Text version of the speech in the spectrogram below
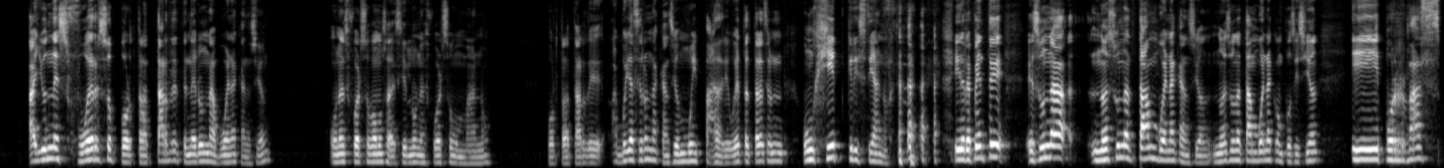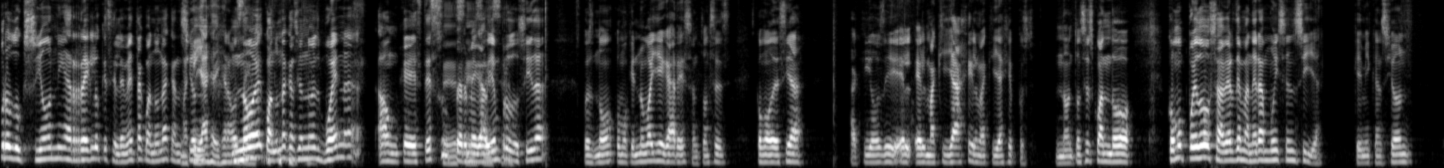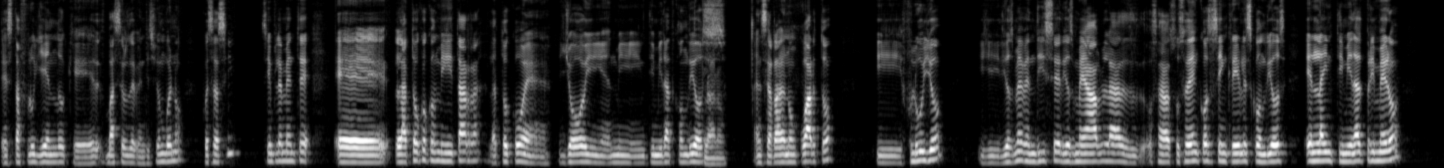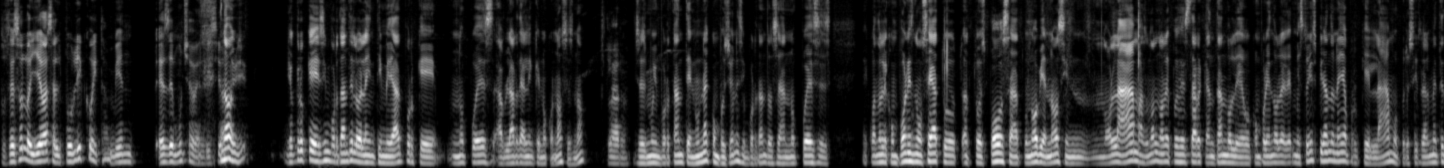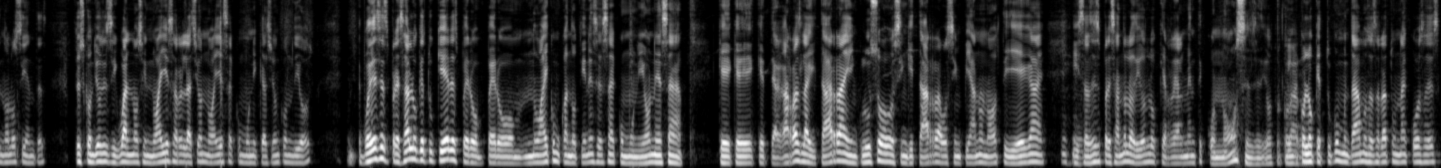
hay un esfuerzo por tratar de tener una buena canción, un esfuerzo, vamos a decirlo, un esfuerzo humano por tratar de, voy a hacer una canción muy padre, voy a tratar de hacer un, hit cristiano. y de repente es una, no es una tan buena canción, no es una tan buena composición. Y por más producción y arreglo que se le meta cuando una canción no es, cuando una canción no es buena, aunque esté súper mega bien producida, pues no, como que no va a llegar eso. Entonces, como decía aquí os el, el maquillaje, el maquillaje pues no, entonces cuando, ¿cómo puedo saber de manera muy sencilla que mi canción está fluyendo, que va a ser de bendición? Bueno, pues así, simplemente eh, la toco con mi guitarra, la toco eh, yo y en mi intimidad con Dios, claro. encerrado en un cuarto y fluyo y Dios me bendice, Dios me habla, o sea, suceden cosas increíbles con Dios en la intimidad primero, pues eso lo llevas al público y también es de mucha bendición. No, yo, creo que es importante lo de la intimidad porque no puedes hablar de alguien que no conoces, ¿no? Claro. Eso es muy importante. En una composición es importante, o sea, no puedes... Eh, cuando le compones, no sé, a tu, a tu esposa, a tu novia, ¿no? Si no la amas, ¿no? No le puedes estar cantándole o componiéndole, me estoy inspirando en ella porque la amo, pero si realmente no lo sientes, entonces con Dios es igual, ¿no? Si no hay esa relación, no hay esa comunicación con Dios, te puedes expresar lo que tú quieres, pero, pero no hay como cuando tienes esa comunión, esa, que, que, que, te agarras la guitarra, incluso sin guitarra o sin piano, ¿no? Te llega y estás expresándole a Dios lo que realmente conoces de Dios. Porque con lo que tú comentábamos hace rato, una cosa es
